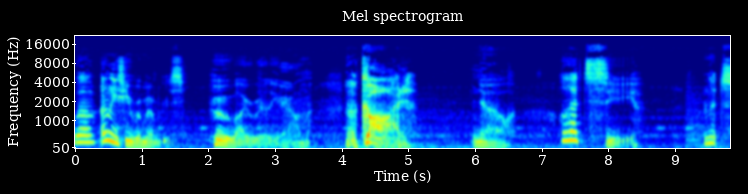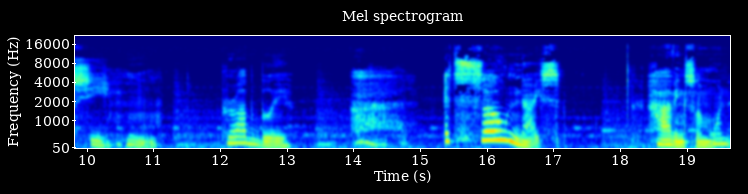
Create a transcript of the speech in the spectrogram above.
well, at least he remembers who I really am. A god! No. Let's see. Let's see. Hmm. Probably. It's so nice having someone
